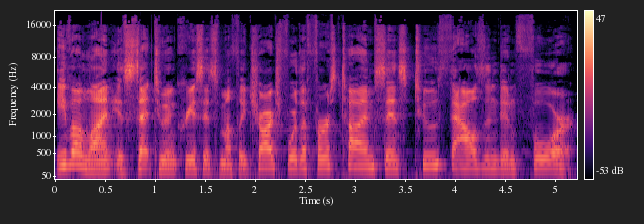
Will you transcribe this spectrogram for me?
EVE Online is set to increase its monthly charge for the first time since 2004.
